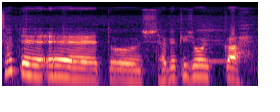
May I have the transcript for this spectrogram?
さて、えーっと、射撃場行くか。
